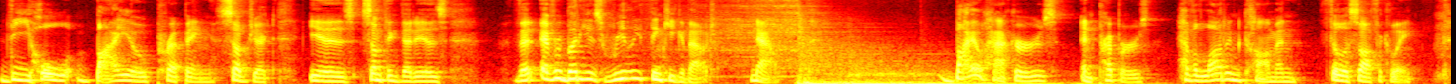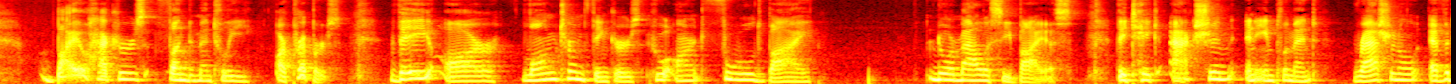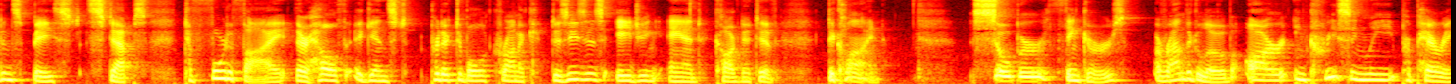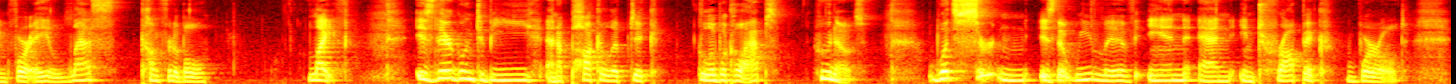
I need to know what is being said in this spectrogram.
the whole bio prepping subject is something that is that everybody is really thinking about now. Biohackers and preppers have a lot in common philosophically. Biohackers fundamentally are preppers. They are long term thinkers who aren't fooled by normalcy bias. They take action and implement rational, evidence based steps to fortify their health against predictable chronic diseases, aging, and cognitive decline. Sober thinkers around the globe are increasingly preparing for a less comfortable life. Is there going to be an apocalyptic global collapse? Who knows? What's certain is that we live in an entropic world.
